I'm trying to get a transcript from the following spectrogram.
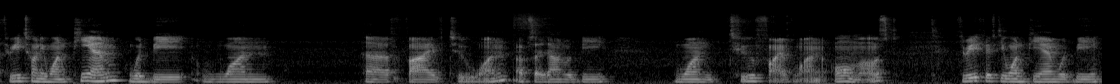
321 p.m. would be 1 uh, 521. Upside down would be 1251 almost. 3.51 p.m. would be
